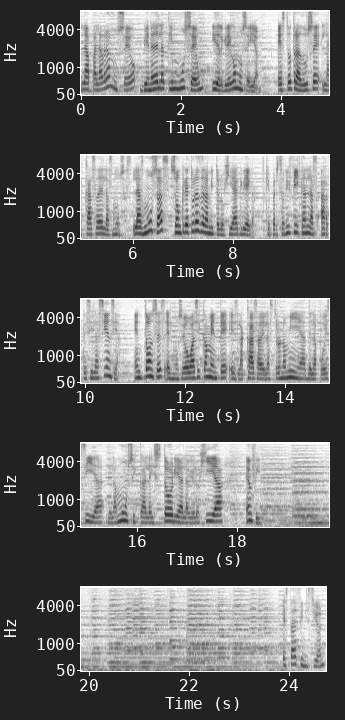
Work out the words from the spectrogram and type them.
La palabra museo viene del latín museum y del griego museion. Esto traduce la casa de las musas. Las musas son criaturas de la mitología griega que personifican las artes y la ciencia. Entonces, el museo básicamente es la casa de la astronomía, de la poesía, de la música, la historia, la biología, en fin. Esta definición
